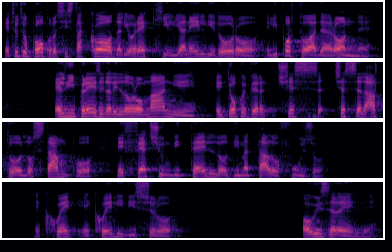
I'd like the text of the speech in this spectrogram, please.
E tutto il popolo si staccò dagli orecchi gli anelli d'oro e li portò ad Aaronne. Egli li prese dalle loro mani e dopo aver cess- cessellato lo stampo ne fece un vitello di metallo fuso. E, que- e quelli dissero, O Israele,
